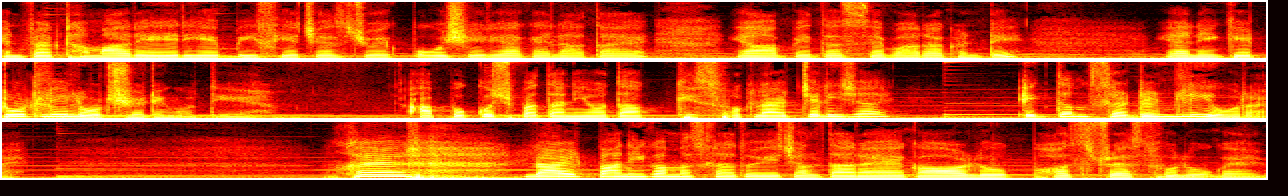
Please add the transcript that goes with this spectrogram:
انفیکٹ ہمارے ایریے پی سی ایچ ایس جو ایک پوش ایریا کہلاتا ہے یہاں پہ دس سے بارہ گھنٹے یعنی کہ ٹوٹلی لوڈ شیڈنگ ہوتی ہے آپ کو کچھ پتہ نہیں ہوتا کس وقت لائٹ چلی جائے۔ ایک دم سڈنلی ہو رہا ہے۔ خیر، لائٹ پانی کا مسئلہ تو یہ چلتا رہے گا اور لوگ بہت اسٹریسفل ہو گئے۔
